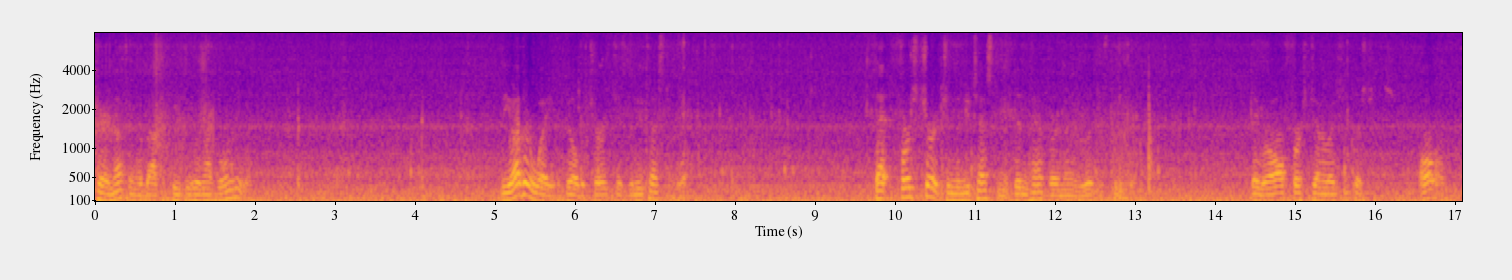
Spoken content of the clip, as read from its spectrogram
care nothing about the people who are not going anywhere. The other way to build a church is the New Testament way. That first church in the New Testament didn't have very many religious people. They were all first generation Christians. all of them.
